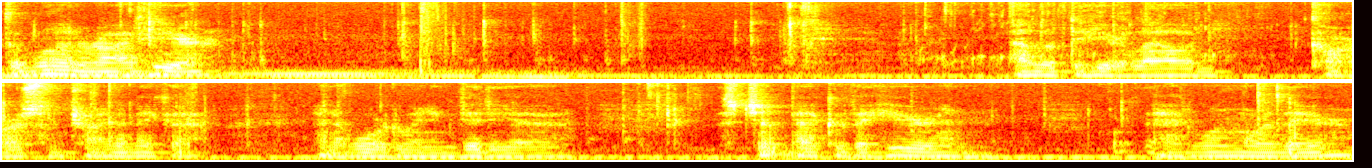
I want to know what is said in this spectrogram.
the one right here. I love to hear loud cars. I'm trying to make a, an award-winning video. Let's jump back over here and add one more there.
